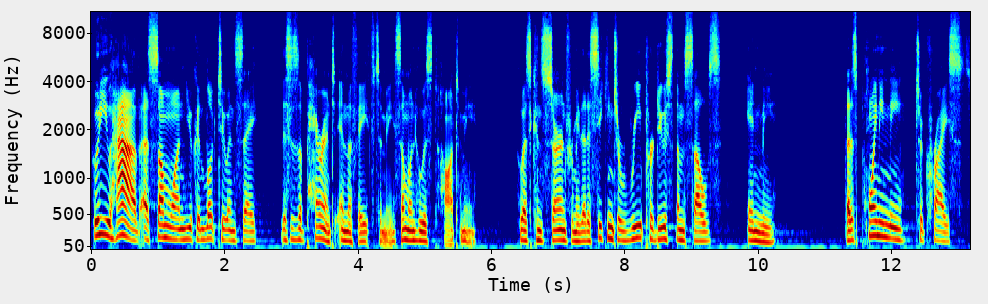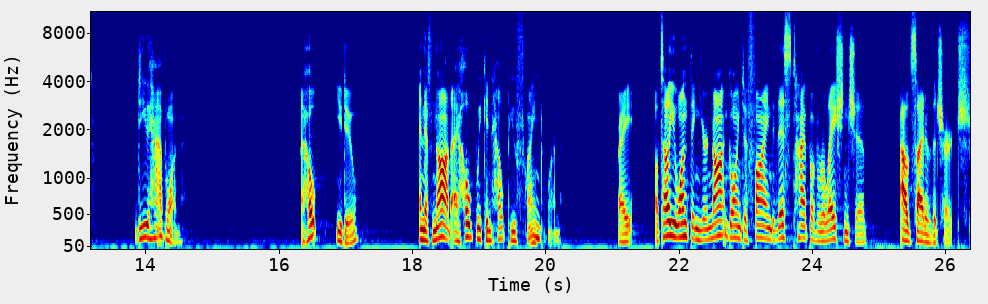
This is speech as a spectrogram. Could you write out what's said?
Who do you have as someone you can look to and say, This is a parent in the faith to me, someone who has taught me, who has concern for me, that is seeking to reproduce themselves in me, that is pointing me to Christ? Do you have one? I hope you do. And if not, I hope we can help you find one right? I'll tell you one thing you're not going to find this type of relationship outside of the church.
